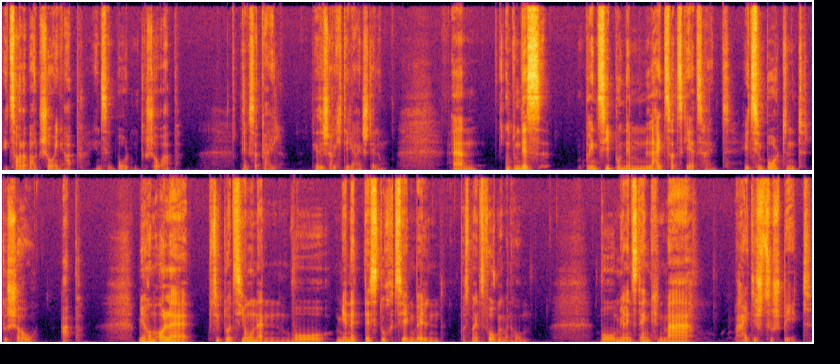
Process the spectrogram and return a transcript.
it's all about showing up it's important to show up. Ich habe gesagt, geil. Das ist eine richtige Einstellung. Ähm, und um das Prinzip und dem Leitsatz geht es heute. It's important to show up. Wir haben alle Situationen, wo wir nicht das durchziehen wollen, was wir uns vorgenommen haben. Wo wir uns denken, ma, heute ist zu spät.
